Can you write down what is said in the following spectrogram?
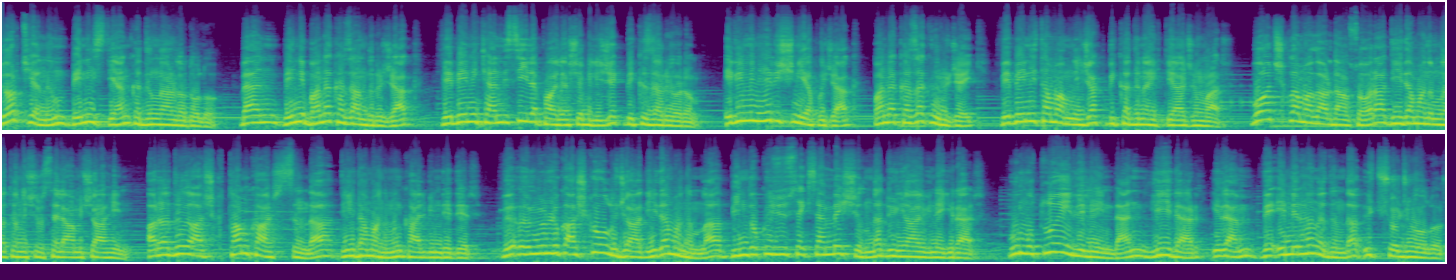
Dört yanım beni isteyen kadınlarla dolu. Ben beni bana kazandıracak ve beni kendisiyle paylaşabilecek bir kız arıyorum. Evimin her işini yapacak, bana kazak örecek ve beni tamamlayacak bir kadına ihtiyacım var. Bu açıklamalardan sonra Didem Hanım'la tanışır Selami Şahin. Aradığı aşk tam karşısında Didem Hanım'ın kalbindedir. Ve ömürlük aşkı olacağı Didem Hanım'la 1985 yılında dünya evine girer. Bu mutlu evliliğinden Lider, İrem ve Emirhan adında 3 çocuğu olur.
